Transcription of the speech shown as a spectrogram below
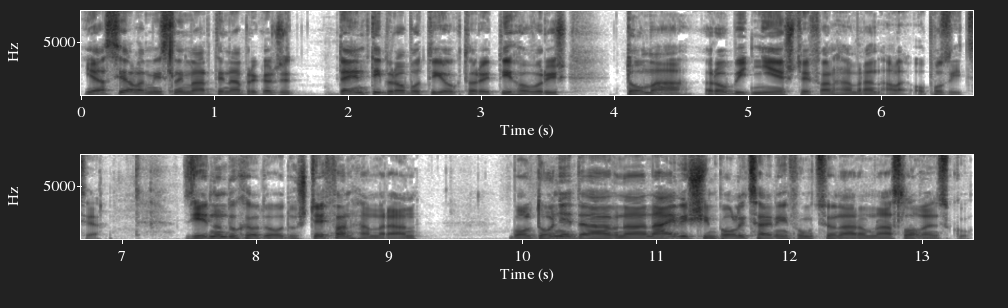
Ja si ale myslím, Martin, napríklad, že ten typ roboty, o ktorej ty hovoríš, to má robiť nie Štefan Hamran, ale opozícia. Z jednoduchého dôvodu. Štefan Hamran bol donedávna najvyšším policajným funkcionárom na Slovensku.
